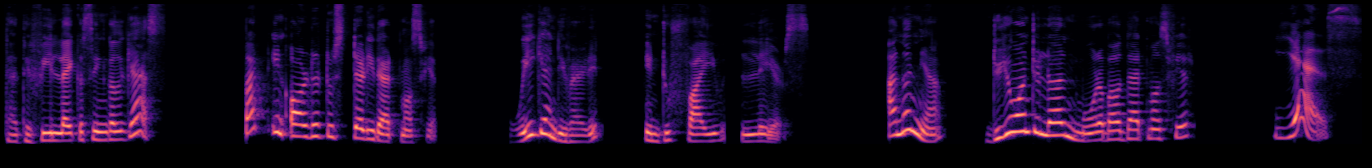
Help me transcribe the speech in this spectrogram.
that they feel like a single gas. But in order to study the atmosphere, we can divide it into five layers. Ananya, do you want to learn more about the atmosphere? Yes.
